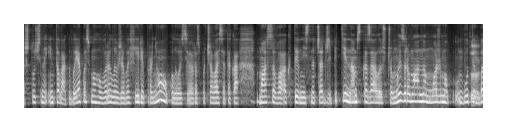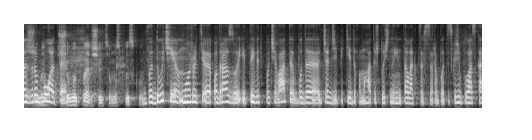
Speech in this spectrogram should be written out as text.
штучний інтелект? Бо якось ми говорили вже в ефірі про нього, коли ось розпочалася така масова активність на чат GPT, Нам сказали, що ми з Романом можемо бути без що ми- роботи. що ми перші в цьому списку. Ведучі можуть е, одразу йти відпочивати, буде чат GPT допомагати штучний інтелект це все робити. Скажіть, будь ласка,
